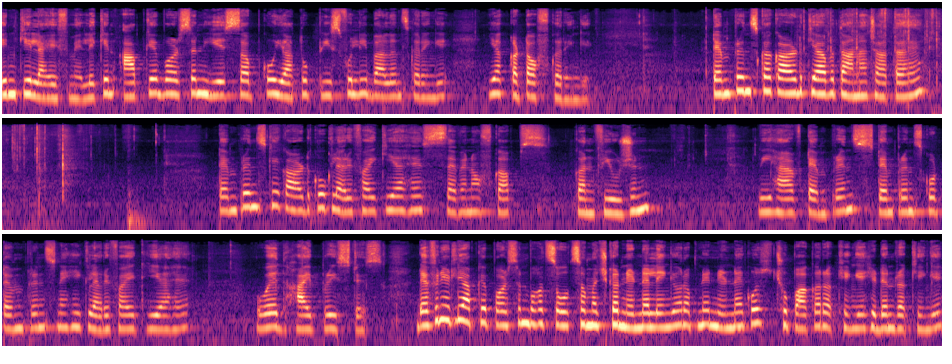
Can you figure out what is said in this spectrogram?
इनकी लाइफ में, लेकिन आपके पर्सन ये सबको या तो पीसफुली बैलेंस करेंगे या कट ऑफ़ करेंगे। टेम्परेंस का कार्ड क्या बताना चाहता है? टेम्परेंस के कार्ड को क्लैरिफाई किया है seven of cups confusion we have temperance temperance को टेम्परेंस ने ही क्लैरिफाई किया है विद हाई प्रीस्टिस डेफिनेटली आपके पर्सन बहुत सोच समझ कर निर्णय लेंगे और अपने निर्णय को छुपा कर रखेंगे हिडन रखेंगे।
